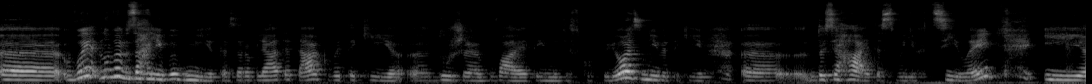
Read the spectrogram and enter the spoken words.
Е, Ви, ну, ви взагалі ви вмієте заробляти, так? Ви такі е, дуже буваєте іноді скрупульозні, ви такі досягаєте своїх цілей. І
